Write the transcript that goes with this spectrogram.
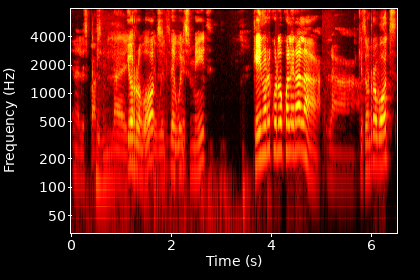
en el espacio. La de Yo Robot, de Will, Smith. Que no recuerdo cuál era la... la... Que son robots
